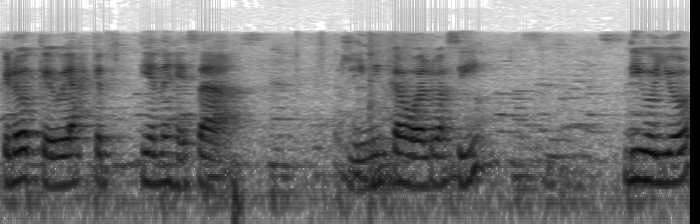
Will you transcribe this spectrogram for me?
creo que veas que tienes esa química o algo así, digo yo.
